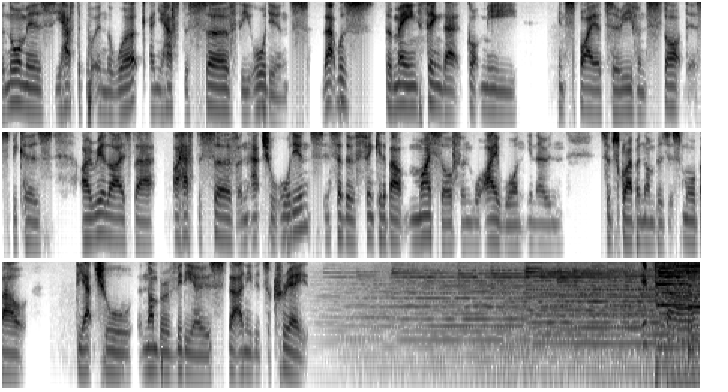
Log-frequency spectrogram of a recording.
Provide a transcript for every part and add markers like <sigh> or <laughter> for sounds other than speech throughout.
The norm is you have to put in the work and you have to serve the audience. That was the main thing that got me inspired to even start this because I realized that I have to serve an actual audience instead of thinking about myself and what I want, you know, and subscriber numbers. It's more about the actual number of videos that I needed to create. It's time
